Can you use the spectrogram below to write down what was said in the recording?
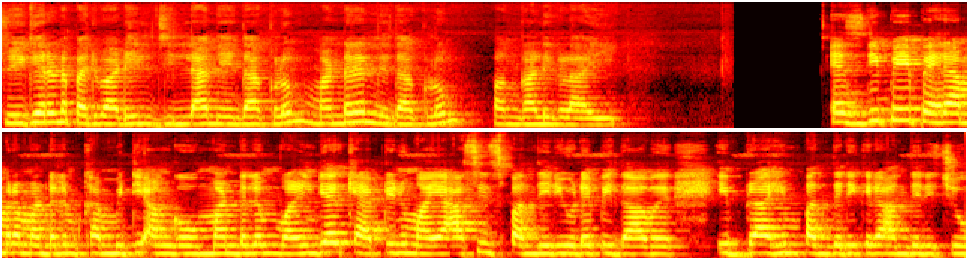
സ്വീകരണ പരിപാടിയിൽ ജില്ലാ നേതാക്കളും മണ്ഡലം നേതാക്കളും പങ്കാളികളായി. S D P I Perambra മണ്ഡലം കമ്മിറ്റി അംഗവും മണ്ഡലം വളണ്ടിയർ ക്യാപ്റ്റനുമായ അസീസ് പന്തേരിയുടെ പിതാവ് ഇബ്രാഹിം പന്തരിക്കര അന്തരിച്ചു.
